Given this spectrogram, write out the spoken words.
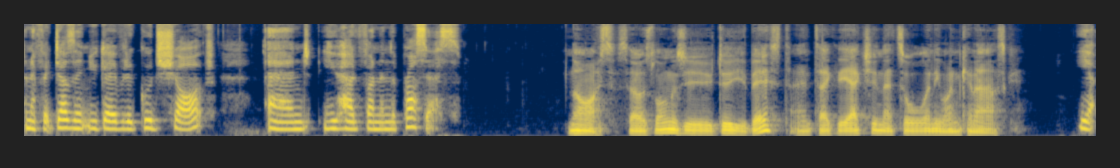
And if it doesn't, you gave it a good shot and you had fun in the process. Nice. So as long as you do your best and take the action, that's all anyone can ask. Yeah.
